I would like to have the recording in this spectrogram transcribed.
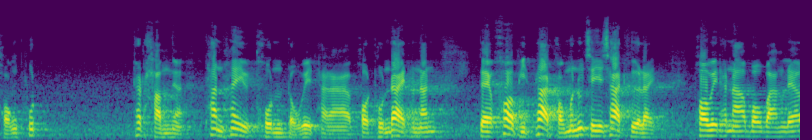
ของพุทธธรรมเนี่ยท่านให้ทนต่อเวทนา พอทนได้เท่านั้น แต่ข้อผิดพลาดของมนุษยชาติคืออะไร พอเวทนาเบาบางแล้ว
